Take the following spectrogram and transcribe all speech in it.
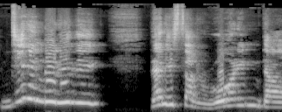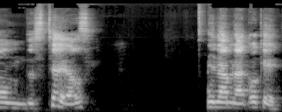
Didn't do anything. Then he started rolling down the stairs, and I'm like, "Okay,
